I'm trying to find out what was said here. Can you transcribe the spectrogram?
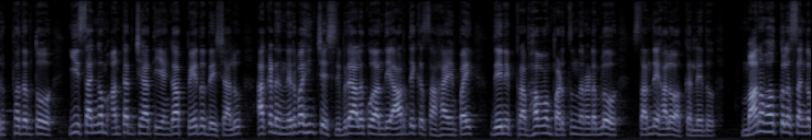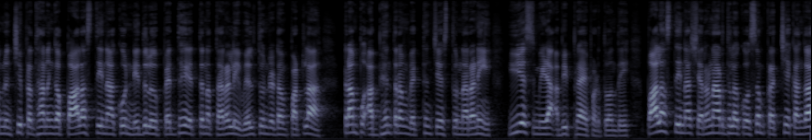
దృక్పథంతో ఈ సంఘం అంతర్జాతీయంగా పేద దేశాలు అక్కడ నిర్వహించే శిబిరాలకు అందే ఆర్థిక సహాయంపై దీని ప్రభావం పడుతుందనడంలో సందేహాలు అక్కర్లేదు. మానవ హక్కుల సంఘం నుంచి ప్రధానంగా పాలస్తీనాకు నిధులు పెద్ద ఎత్తున తరలి వెళ్తుండటం పట్ల ట్రంప్ అభ్యంతరం వ్యక్తం చేస్తున్నారని యుఎస్ మీడియా అభిప్రాయపడుతోంది. పాలస్తీనా శరణార్థుల కోసం ప్రత్యేకంగా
